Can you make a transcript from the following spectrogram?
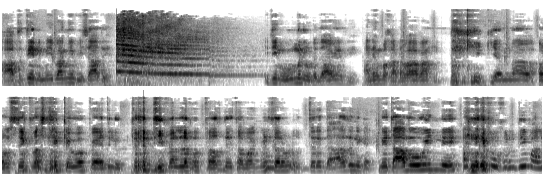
ආතතිය නෙමෙයි බංගේ විසාදේ ඉතින් ඌමන උට දාගෙන අනෙම කටවාබං කියන්න අනුස්සෙක් ප්‍රශ්නයක් කෙව පැදිලි උත්තර දී පල්ලම ප්‍රශ්නය තමන්ගෙන සරට උත්තර දාසනික මේ තාම ඌඉන්නේ අනේ පොකරදී පල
